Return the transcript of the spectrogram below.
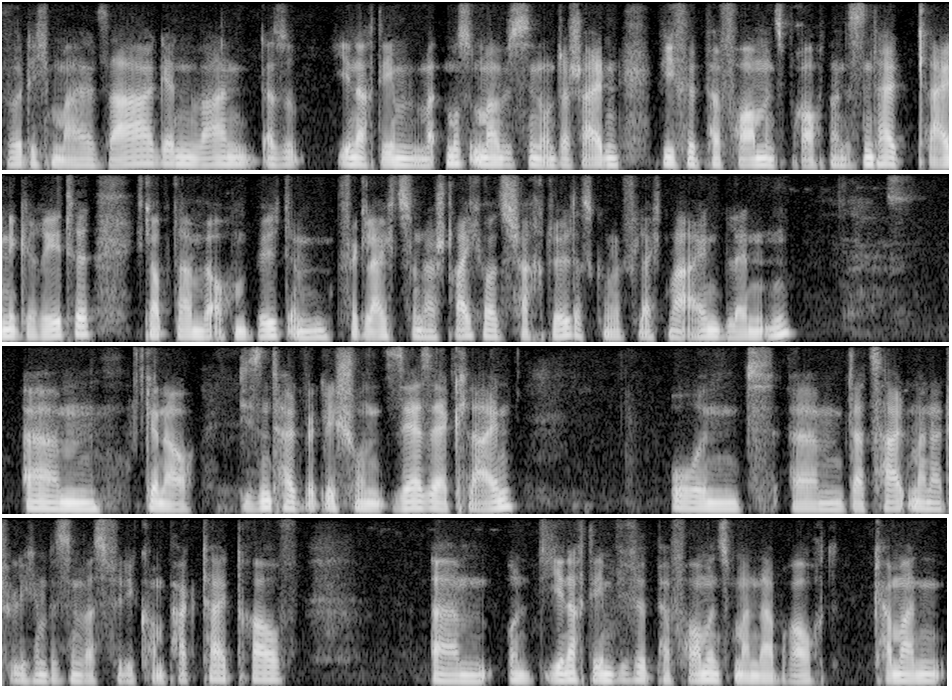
würde ich mal sagen, waren, also je nachdem, man muss immer ein bisschen unterscheiden, wie viel Performance braucht man. Das sind halt kleine Geräte. Ich glaube, da haben wir auch ein Bild im Vergleich zu einer Streichholzschachtel. Das können wir vielleicht mal einblenden. Ähm, genau, die sind halt wirklich schon sehr, sehr klein. Und ähm, da zahlt man natürlich ein bisschen was für die Kompaktheit drauf. Ähm, und je nachdem, wie viel Performance man da braucht, kann man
